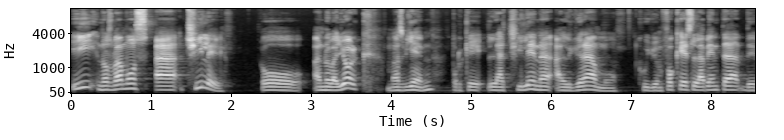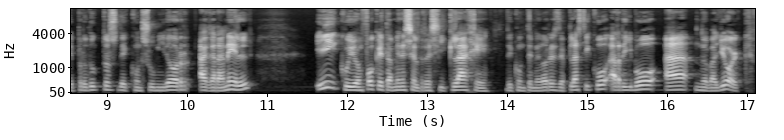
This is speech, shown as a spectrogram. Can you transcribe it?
Y nos vamos a Chile, o a Nueva York más bien, porque la chilena Algramo, cuyo enfoque es la venta de productos de consumidor a granel, y cuyo enfoque también es el reciclaje de contenedores de plástico, arribó a Nueva York.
